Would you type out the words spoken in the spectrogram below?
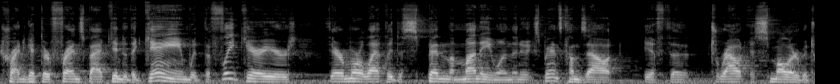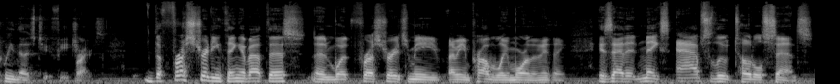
trying to get their friends back into the game with the fleet carriers, they're more likely to spend the money when the new experience comes out if the drought is smaller between those two features. Right. the frustrating thing about this, and what frustrates me, I mean, probably more than anything, is that it makes absolute total sense.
